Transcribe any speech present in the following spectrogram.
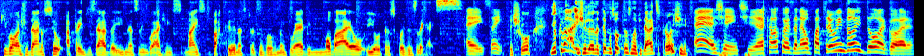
que vão ajudar no seu aprendizado aí nas linguagens mais bacanas para desenvolvimento web, mobile e outras coisas legais. É isso aí. Fechou? E o que mais, Juliana? Temos outras novidades para hoje? É, gente, é aquela coisa, né? O patrão endoidou agora.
